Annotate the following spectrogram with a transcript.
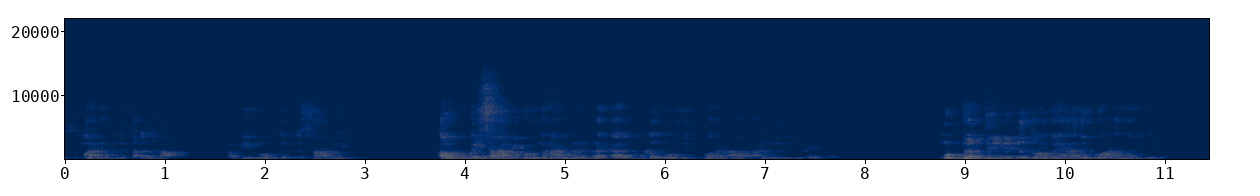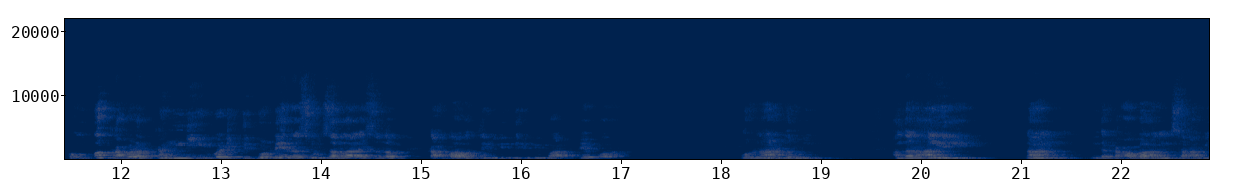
உஸ்மான் இப்னு தல்ஹா அப்படின்னு ஒருத்தருக்கு சாவி இருக்கு. அவருக்கு போய் சாவி கொடுங்கன்னா ரெண்டு ரக்காத்துக்குள்ள தொழுதுட்டு போறேன்னா அவர் அனுமதிக்கவே இல்லை. முற்றத்தில் நின்று தொழுகிறேன் அதுக்கும் அனுமதிக்கல. ரொம்ப கவலை கண்ணீர் வடித்துக் கொண்டே ரசூல் சல்லா அலிஸ்லாம் காப்பாவை திரும்பி திரும்பி பார்த்துட்டே போறாங்க. ஒரு நாள் வரும் அந்த நாளில் நான் இந்த காபாவின் சாவி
